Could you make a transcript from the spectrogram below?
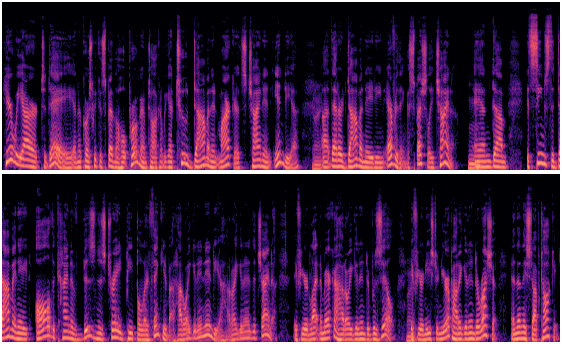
Here we are today, and of course, we could spend the whole program talking. We got two dominant markets, China and India, uh, that are dominating everything, especially China. And um, it seems to dominate all the kind of business trade people are thinking about. How do I get in India? How do I get into China? If you're in Latin America, how do I get into Brazil? If you're in Eastern Europe, how do I get into Russia? And then they stop talking.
